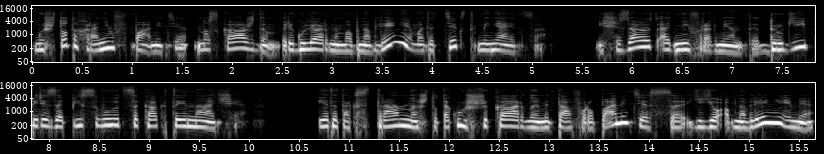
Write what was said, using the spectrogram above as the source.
Мы что-то храним в памяти, но с каждым регулярным обновлением этот текст меняется. Исчезают одни фрагменты, другие перезаписываются как-то иначе. И это так странно, что такую шикарную метафору памяти с ее обновлениями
